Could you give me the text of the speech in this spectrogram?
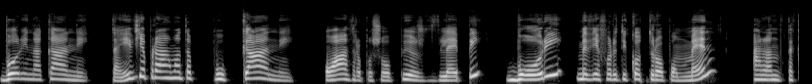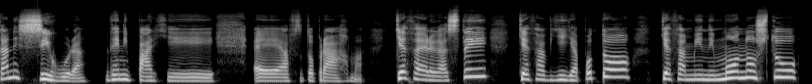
μπορεί να κάνει τα ίδια πράγματα που κάνει ο άνθρωπος ο οποίος βλέπει, μπορεί με διαφορετικό τρόπο μεν, αλλά να τα κάνει σίγουρα. Δεν υπάρχει ε, αυτό το πράγμα. Και θα εργαστεί και θα βγει για ποτό και θα μείνει μόνος του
